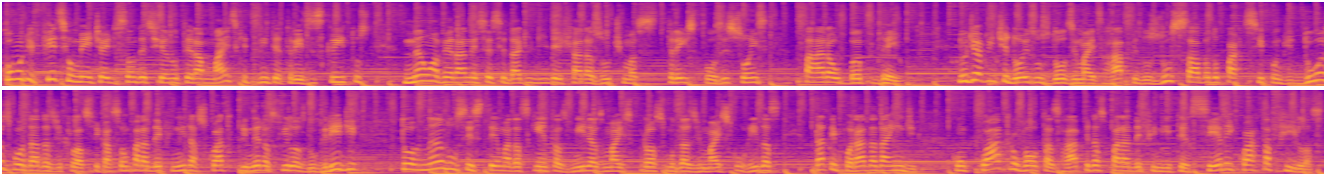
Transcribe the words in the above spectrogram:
Como dificilmente a edição deste ano terá mais que 33 inscritos, não haverá necessidade de deixar as últimas três posições para o Bump Day. No dia 22, os 12 mais rápidos do sábado participam de duas rodadas de classificação para definir as quatro primeiras filas do grid, tornando o sistema das 500 milhas mais próximo das demais corridas da temporada da Indy, com quatro voltas rápidas para definir terceira e quarta filas.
